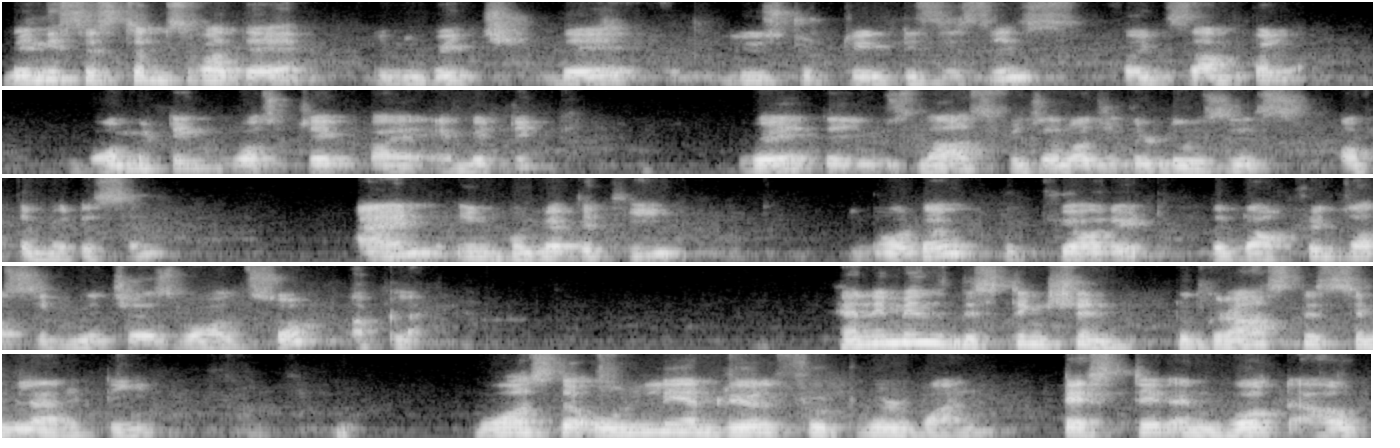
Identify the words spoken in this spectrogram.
many systems were there in which they used to treat diseases. For example, vomiting was checked by emetic where they use large physiological doses of the medicine. And in homeopathy, in order to cure it, the doctrines of signatures were also applied. Hahnemann's distinction to grasp this similarity was the only and real fruitful one tested and worked out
